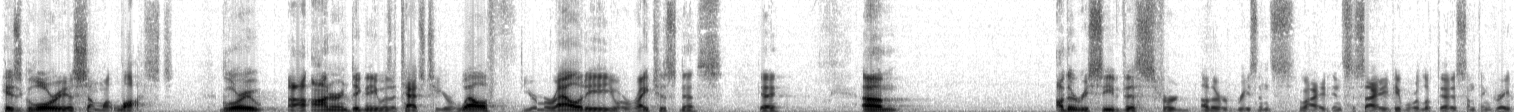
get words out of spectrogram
his glory is somewhat lost. Glory, uh, honor, and dignity was attached to your wealth, your morality, your righteousness. Okay? Um, other received this for other reasons, why in society people were looked at as something great.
